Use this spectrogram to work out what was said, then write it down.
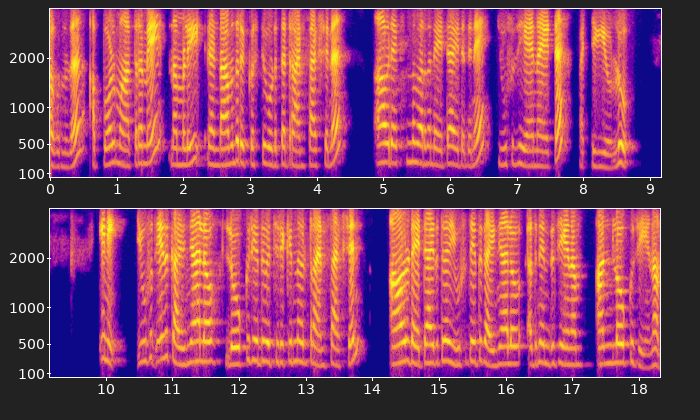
ആകുന്നത് അപ്പോൾ മാത്രമേ നമ്മൾ ഈ രണ്ടാമത് റിക്വസ്റ്റ് കൊടുത്ത ട്രാൻസാക്ഷന് ആ ഒരു എക്സ് എന്ന് പറയുന്ന ഡേറ്റ ഐറ്റത്തിനെ യൂസ് ചെയ്യാനായിട്ട് പറ്റുകയുള്ളൂ. ഇനി യൂസ് ചെയ്ത് കഴിഞ്ഞാലോ? ലോക്ക് ചെയ്ത് വെച്ചിരിക്കുന്ന ഒരു ട്രാൻസാക്ഷൻ ആ ഒരു ഡേറ്റ ഐറ്റത്തിനെ യൂസ് ചെയ്ത് കഴിഞ്ഞാലോ അതിന് എന്ത് ചെയ്യണം? അൺലോക്ക് ചെയ്യണം.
